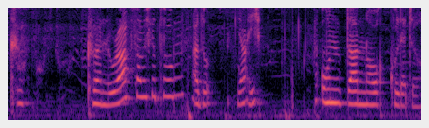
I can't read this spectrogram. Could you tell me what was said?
K Colonel Ruffs habe ich gezogen. Also, ja, ich. Und dann noch Colette.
